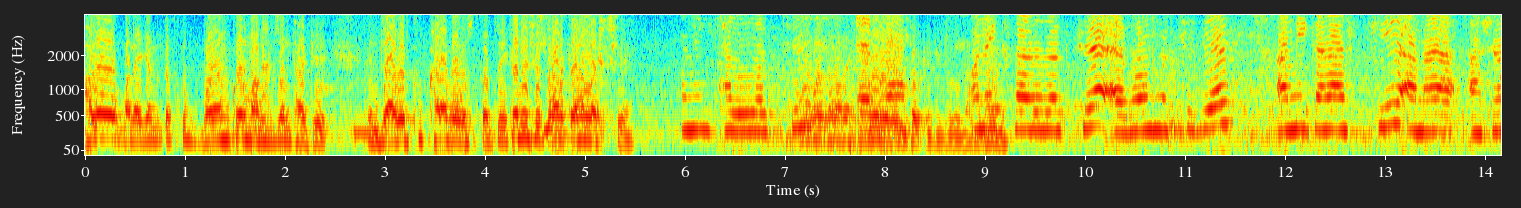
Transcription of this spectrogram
ভালো মানে এখানে তো খুব ভয়ঙ্কর মানুষজন থাকে যাদের খুব খারাপ অবস্থা। তো এখানে এসে তোমার কেমন লাগছে? অনেক ভালো লাগছে। অনেক হ্যাঁ। ভালো লাগছে। এবং হচ্ছে যে আমি এখানে আসছি আমার আসার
